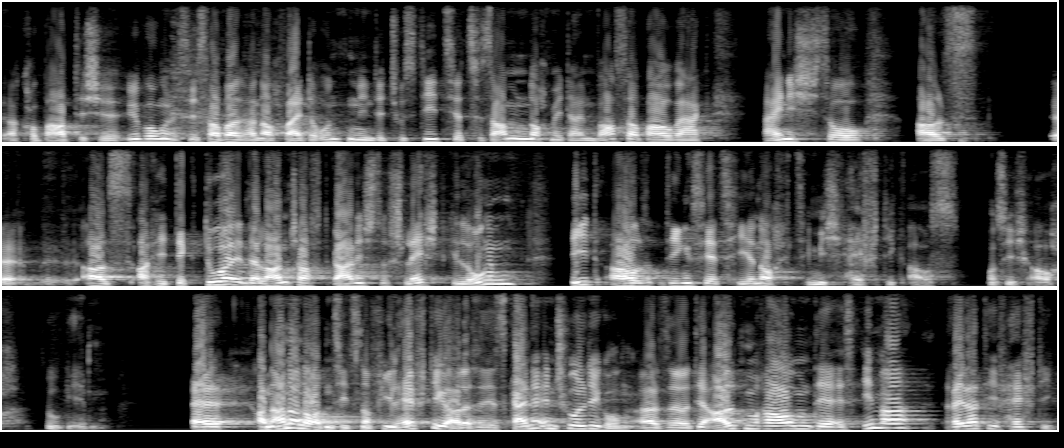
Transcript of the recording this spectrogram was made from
akrobatische Übung. Es ist aber dann auch weiter unten in der Justitia zusammen noch mit einem Wasserbauwerk eigentlich so als, äh, als Architektur in der Landschaft gar nicht so schlecht gelungen. Sieht allerdings jetzt hier noch ziemlich heftig aus, muss ich auch zugeben. Äh, an anderen Orten sieht es noch viel heftiger, das ist jetzt keine Entschuldigung. Also der Alpenraum, der ist immer relativ heftig.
